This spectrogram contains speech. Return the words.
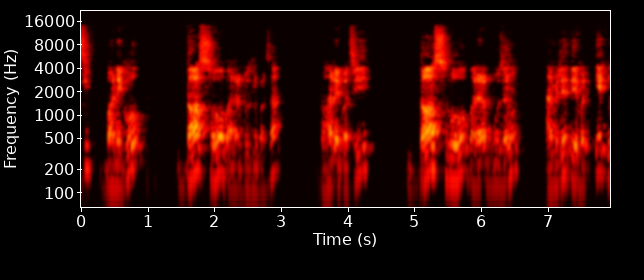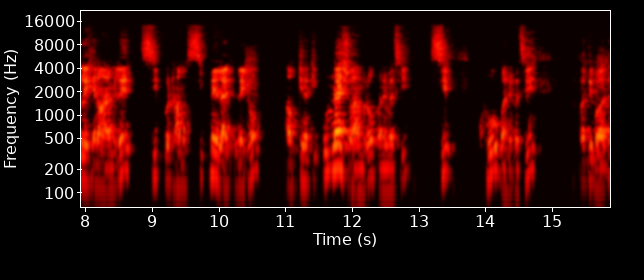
सिप भनेको दस हो भनेर बुझ्नुपर्छ। भनेपछि दस हो भनेर बुझौँ हामीले त्यही भएर एक लेखेनौँ हामीले सिपको ठाउँमा सिप नै लेख्यौँ। अब किनकि उन्नाइस हो हाम्रो भनेपछि सिप खु भनेपछि कति भयो त?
